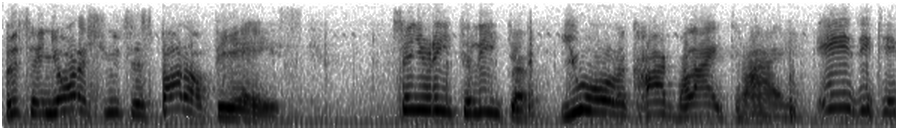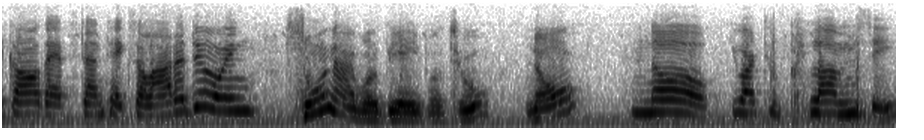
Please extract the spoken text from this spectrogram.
The senora shoots the spot off the ace. Senorita Lita, you hold the card while I try. Easy, Tico. That stunt takes a lot of doing. Soon I will be able to. No? No, you are too clumsy.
